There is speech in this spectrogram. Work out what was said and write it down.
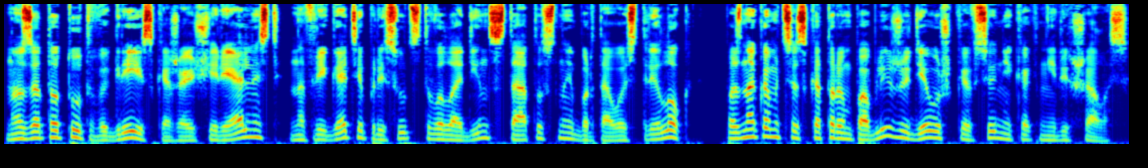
Но зато тут, в игре, искажающей реальность, на фрегате присутствовал один статусный бортовой стрелок, познакомиться с которым поближе девушка все никак не решалась.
